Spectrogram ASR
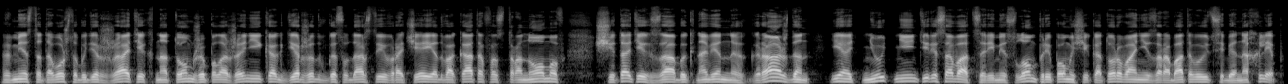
вместо того, чтобы держать их на том же положении, как держат в государстве врачей, адвокатов, астрономов, считать их за обыкновенных граждан и отнюдь не интересоваться ремеслом, при помощи которого они зарабатывают себе на хлеб.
